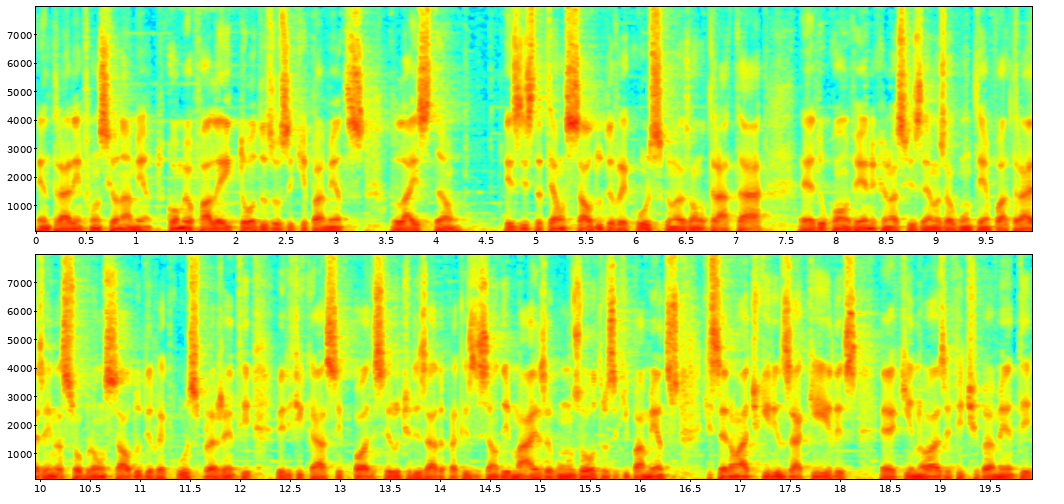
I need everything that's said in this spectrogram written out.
entrar em funcionamento. Como eu falei, todos os equipamentos lá estão Existe até um saldo de recursos que nós vamos tratar é, do convênio que nós fizemos algum tempo atrás. Ainda sobrou um saldo de recursos para a gente verificar se pode ser utilizado para aquisição de mais alguns outros equipamentos que serão adquiridos aqueles é, que nós efetivamente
